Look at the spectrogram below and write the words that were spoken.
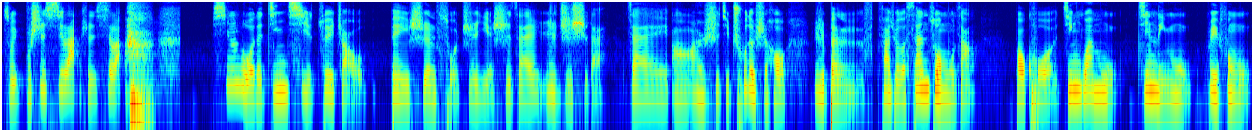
所以不是希腊，是希腊。新罗的金器最早被世人所知，也是在日治时代，在嗯二十世纪初的时候，日本发掘了三座墓葬，包括金棺墓、金陵墓、瑞凤墓。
